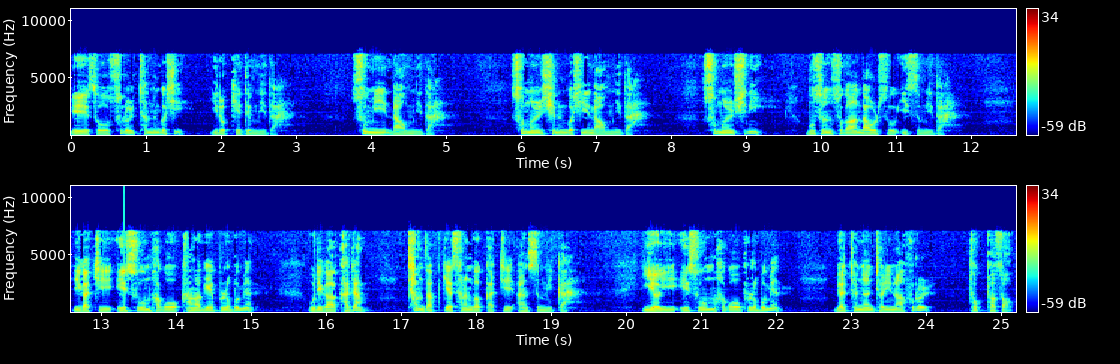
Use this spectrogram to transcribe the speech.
예수 수를 찾는 것이 이렇게 됩니다. 숨이 나옵니다. 숨을 쉬는 것이 나옵니다. 숨을 쉬니 무슨 수가 나올 수 있습니다. 이같이 예수음하고 강하게 불러보면 우리가 가장 참답게 사는 것 같지 않습니까? 이어이 예수음하고 불러보면 몇천 년 전이나 후를 툭 터서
